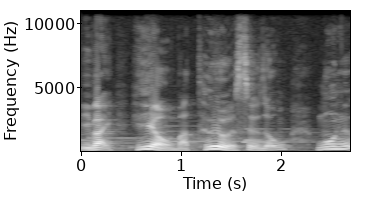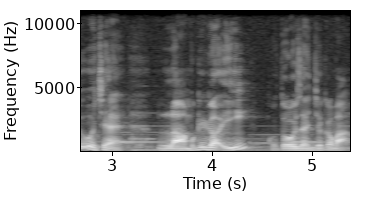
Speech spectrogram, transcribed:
Vì vậy, hiểu và thử sử dụng ngôn ngữ của trẻ là một cái gợi ý của tôi dành cho các bạn.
